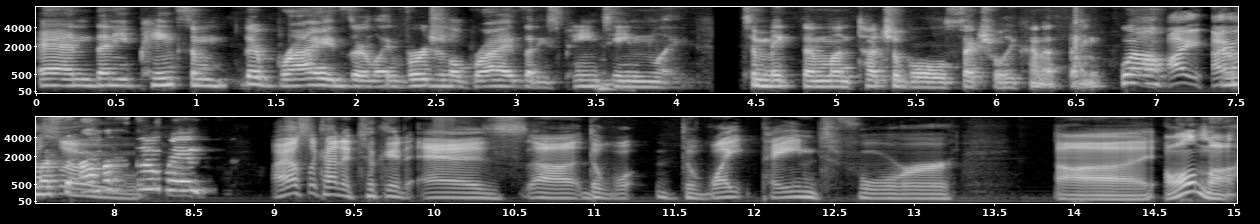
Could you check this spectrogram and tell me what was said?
and then he paints them. They're brides. They're like virginal brides that he's painting like to make them untouchable sexually, kind of thing. Well, I, I I'm, also assu- I'm assuming. I also kind of took it as uh, the the white paint for uh, Alma,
